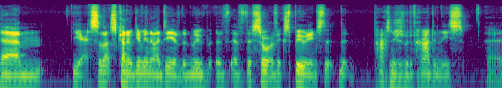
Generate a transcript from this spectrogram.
Um, yeah, so that's kind of giving an idea of the movement of, of the sort of experience that, that passengers would have had in these uh,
